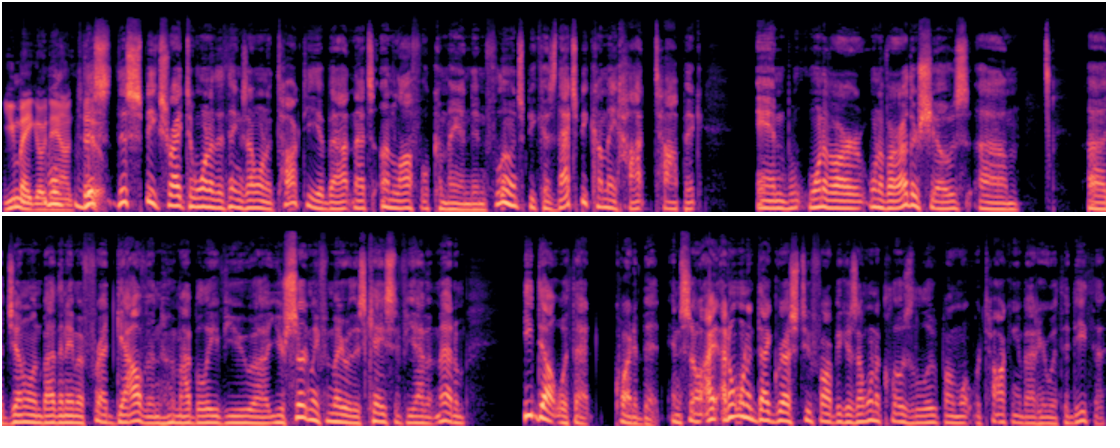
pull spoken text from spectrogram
you may go Well, down too. This this speaks right to one of the things I want to talk to you about, and that's unlawful command influence, because that's become a hot topic. And one of our one of our other shows, um, a gentleman by the name of Fred Galvin, whom I believe you uh, you're certainly familiar with his case if you haven't met him, he dealt with that quite a bit. And so I, I don't want to digress too far because I want to close the loop on what we're talking about here with Haditha.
